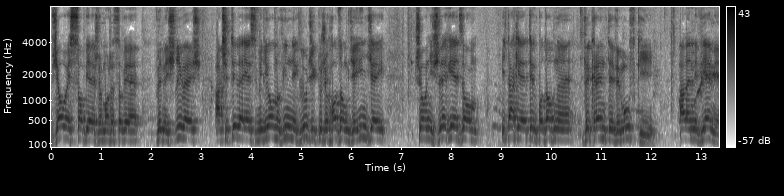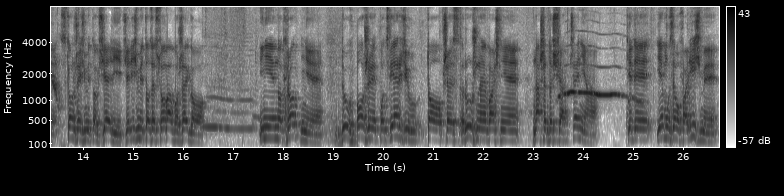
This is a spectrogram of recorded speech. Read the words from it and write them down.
wziąłeś sobie, że może sobie wymyśliłeś, a czy tyle jest milionów innych ludzi, którzy chodzą gdzie indziej, czy oni źle wiedzą i takie tym podobne wykręty, wymówki. Ale my wiemy, skąd żeśmy to wzięli. Wzięliśmy to ze Słowa Bożego, i niejednokrotnie Duch Boży potwierdził to przez różne właśnie nasze doświadczenia. Kiedy Jemu zaufaliśmy,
